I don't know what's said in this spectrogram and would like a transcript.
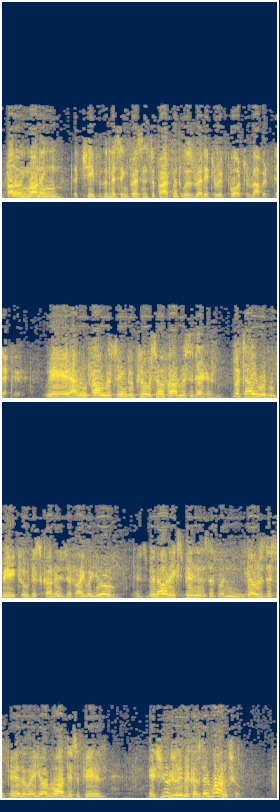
The following morning, the chief of the missing persons department was ready to report to Robert Decker. We haven't found a single clue so far, Mr. Decker. But I wouldn't be too discouraged if I were you. It's been our experience that when girls disappear the way your ward disappeared, it's usually because they want to.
